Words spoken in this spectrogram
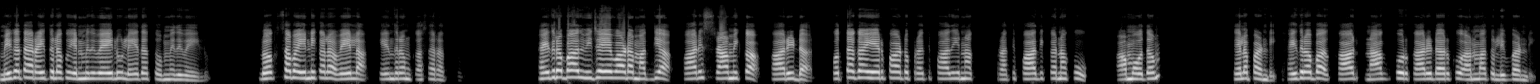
మిగతా రైతులకు ఎనిమిది వేలు లేదా తొమ్మిది వేలు. లోక్సభ ఎన్నికల వేళ కేంద్రం కసరత్తు. హైదరాబాద్ విజయవాడ మధ్య పారిశ్రామిక కారిడార్ కొత్తగా ఏర్పాటు ప్రతిపాదిన ప్రతిపాదికనకు ఆమోదం? తెలపండి. హైదరాబాద్ కార్ నాగ్పూర్ కారిడార్కు అనుమతులు ఇవ్వండి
